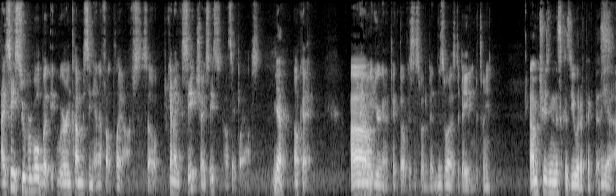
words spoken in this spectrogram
I say Super Bowl, but we're encompassing NFL playoffs. So can I say? Should I say? I'll say playoffs. Yeah. Okay. I know Um, what you're going to pick though, because this would have been this is what I was debating between. I'm choosing this because you would have picked this. Yeah,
